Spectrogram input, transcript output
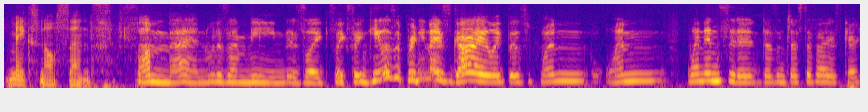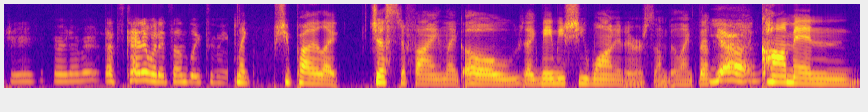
makes no sense. Some men, what does that mean? Is like it's like saying he was a pretty nice guy. Like this one one one incident doesn't justify his character or whatever. That's kind of what it sounds like to me. like she probably like justifying like oh like maybe she wanted it or something like the Yeah, common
